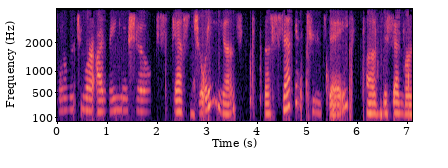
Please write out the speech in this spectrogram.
forward to our iRadio show guest joining us the second Tuesday of December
